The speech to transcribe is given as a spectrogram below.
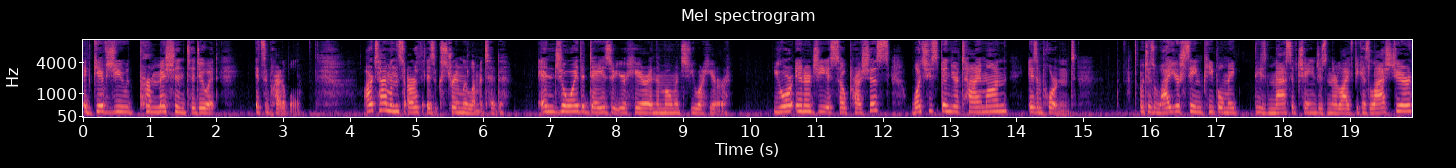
It gives you permission to do it. It's incredible. Our time on this earth is extremely limited. Enjoy the days that you're here and the moments you are here. Your energy is so precious. What you spend your time on is important, which is why you're seeing people make these massive changes in their life because last year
